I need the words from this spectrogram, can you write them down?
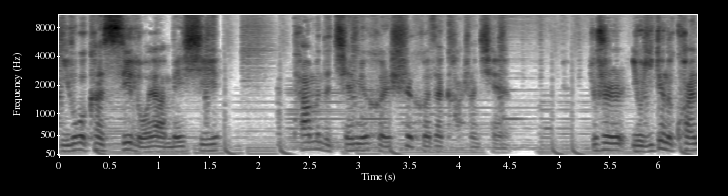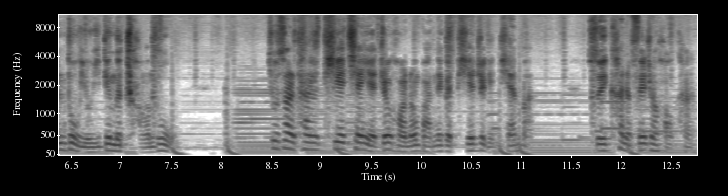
你如果看 C 罗呀、梅西，他们的签名很适合在卡上签，就是有一定的宽度、有一定的长度，就算是他是贴签，也正好能把那个贴纸给填满，所以看着非常好看。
